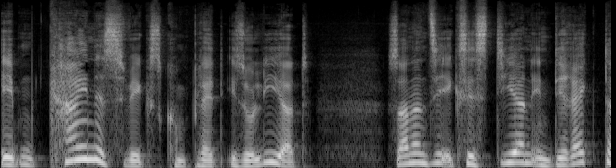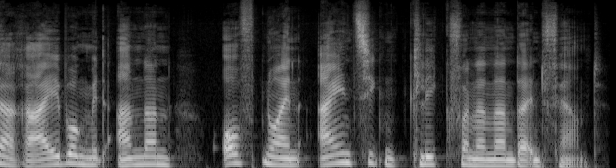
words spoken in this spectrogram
eben keineswegs komplett isoliert, sondern sie existieren in direkter Reibung mit anderen, oft nur einen einzigen Klick voneinander entfernt.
